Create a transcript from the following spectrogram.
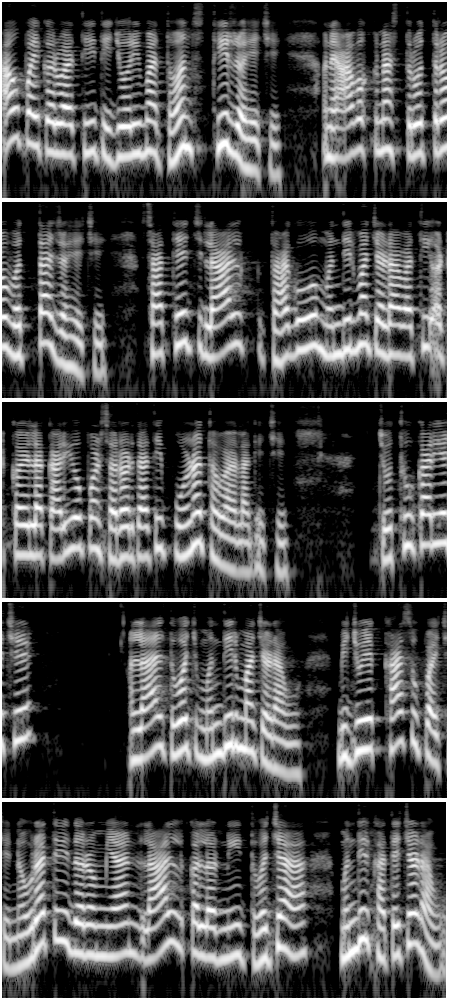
આ ઉપાય કરવાથી તિજોરીમાં ધન સ્થિર રહે છે અને આવકના સ્ત્રોત્ર વધતા જ રહે છે. સાથે જ લાલ ધાગો મંદિરમાં ચઢાવવાથી અટકાયેલા કાર્યો પણ સરળતાથી પૂર્ણ થવા લાગે છે. ચોથું કાર્ય છે, લાલ ધ્વજ મંદિરમાં ચડાવવો બીજો એક ખાસ ઉપાય છે, નવરાત્રિ દરમિયાન લાલ કલરની ધ્વજા મંદિર ખાતે ચડાવો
